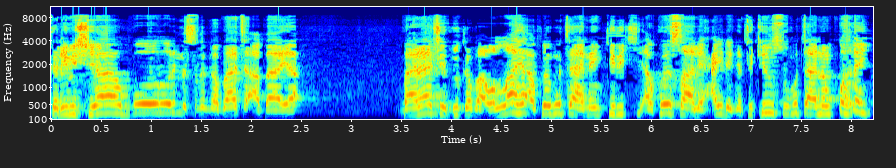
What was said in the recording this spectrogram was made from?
karibi shagororin da suka gabata a baya. Ba na ce duka ba. Wallahi akwai mutanen kirki akwai salihai daga cikin su mutanen ƙwarai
